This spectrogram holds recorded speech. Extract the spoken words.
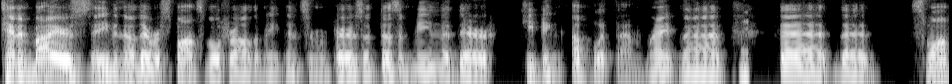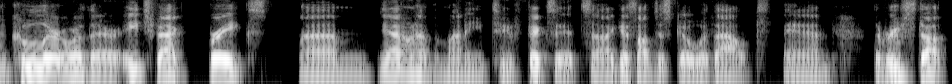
tenant buyers, even though they're responsible for all the maintenance and repairs, it doesn't mean that they're keeping up with them, right? Uh, the the swamp cooler or their HVAC breaks, um, yeah, I don't have the money to fix it, so I guess I'll just go without. And the roof stop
